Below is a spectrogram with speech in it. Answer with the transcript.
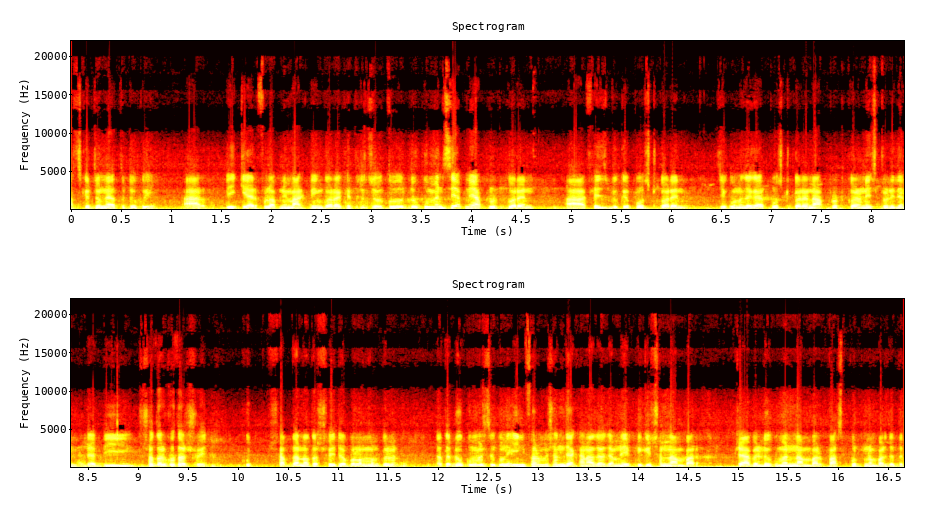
আজকের জন্য এতটুকুই। আর বি কেয়ারফুল আপনি মার্কেটিং করার ক্ষেত্রে যত ডকুমেন্টসই আপনি আপলোড করেন ফেসবুকে পোস্ট করেন, যে কোনো জায়গায় পোস্ট করেন আপলোড করেন স্টোরি দেন, এটা বি সতর্কতার সহিত, খুব সাবধানতার সহিত অবলম্বন করবেন। যাতে ডকুমেন্টসে কোনো ইনফরমেশন দেখা না যায়, যেমন application number travel document number passport number যাতে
